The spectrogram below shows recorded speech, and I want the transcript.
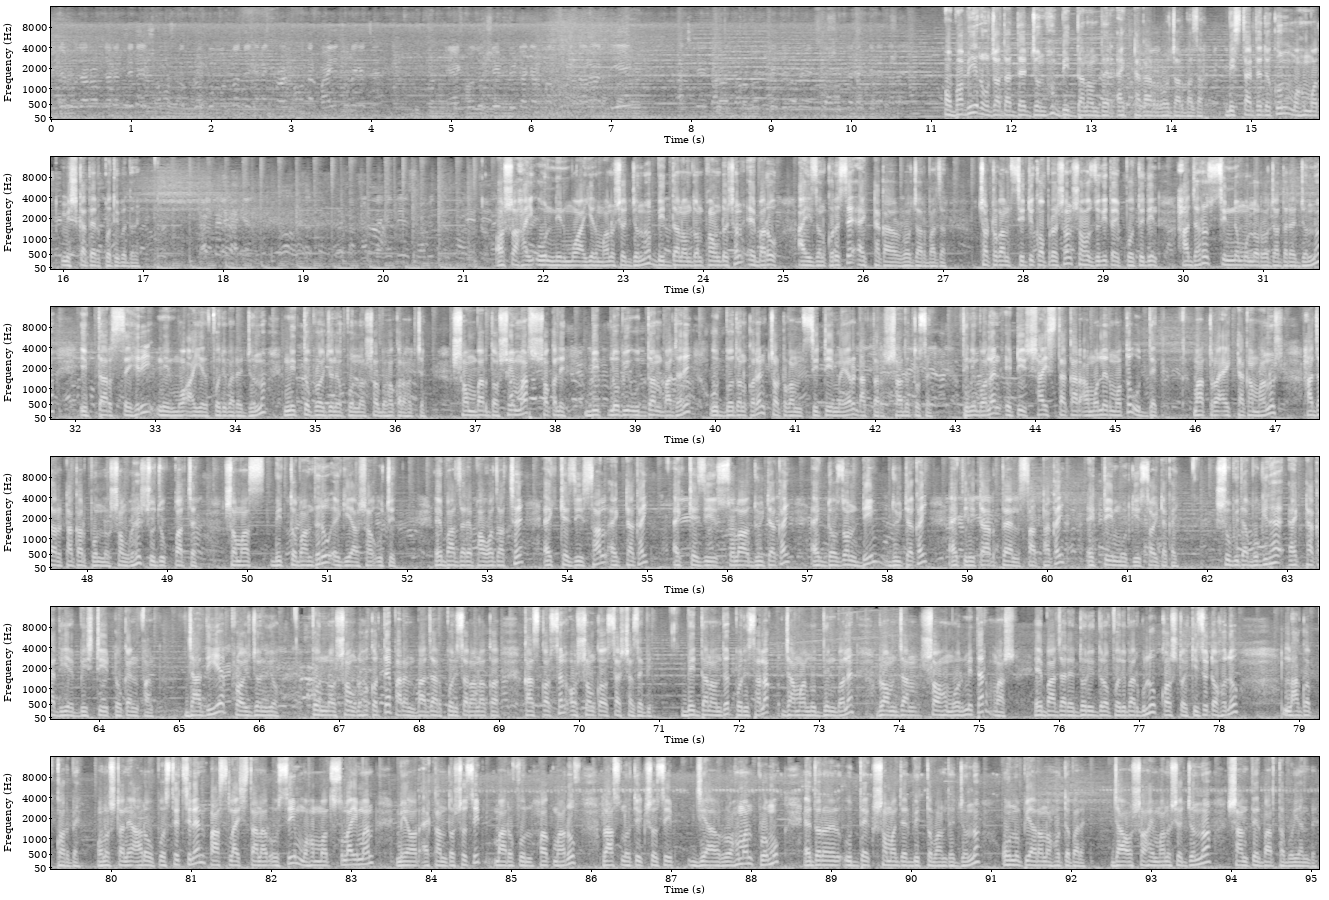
এই যে রোজা রমজানের দিনে সমস্ত দ্রব্যমূল্য যেখানে ক্রয় ক্ষমতার বাইরে চলে গেছে, এক বছর সেই দুই টাকার মাধ্যমে তারা দিয়ে আজকে তারা জনগণকে যেভাবে অভাবী রোজাদারদের জন্য বিদ্যানন্দের এক টাকার রোজার বাজার। বিস্তারিত দেখুন মোহাম্মদ মিশকাতের প্রতিবেদনে। অসহায় ও নিম্ন আয়ের মানুষের জন্য বিদ্যানন্দন ফাউন্ডেশন এবারও আয়োজন করেছে এক টাকার রোজার বাজার। চট্টগ্রাম সিটি কর্পোরেশন সহযোগিতায় প্রতিদিন হাজারো ছিন্নমূল্য রোজাদারের জন্য ইফতার, সেহরি, নিম্ন আয়ের পরিবারের জন্য নিত্য প্রয়োজনীয় পণ্য সরবরাহ করা হচ্ছে। সোমবার দশই মার্চ সকালে বিপ্লবী উদ্যান বাজারে উদ্বোধন করেন চট্টগ্রাম সিটি মেয়র ডাক্তার সাদেত হোসেন। তিনি বলেন, এটি শাইস্তাকার আমলের মতো উদ্যোগ। মাত্র এক টাকা মানুষ হাজার টাকার পণ্য সংগ্রহের সুযোগ পাচ্ছে। সমাজ বিত্তবানদেরও এগিয়ে আসা উচিত। এ বাজারে পাওয়া যাচ্ছে এক কেজি চাল এক টাকায় এক কেজি ছোলা দুই টাকায়, এক ডজন ডিম দুই টাকায়, এক লিটার তেল চার টাকায়, একটি মুরগি ছয় টাকায়। সুবিধাভোগীরা এক টাকা দিয়ে বিশটি টোকেন পান, যা দিয়ে প্রয়োজনীয় পণ্য সংগ্রহ করতে পারেন। বাজার পরিচালনা কাজ করছেন অসংখ্য স্বেচ্ছাসেবী। বিদ্যানন্দের পরিচালক জামাল উদ্দিন বলেন, রমজান সহমর্মিতার মাস। এ বাজারে দরিদ্র পরিবারগুলো কষ্ট কিছুটা হলেও লাঘব করবে। অনুষ্ঠানে আরও উপস্থিত ছিলেন পাঁচলাইশ থানার ওসি মোহাম্মদ সুলাইমান, মেয়র একান্ত সচিব মারুফুল হক মারুফ, রাজনৈতিক সচিব জিয়াউর রহমান প্রমুখ। এ ধরনের উদ্যোগ সমাজের বিত্তবানদের জন্য অনুপ্রেরণা হতে পারে, যা অসহায় মানুষের জন্য শান্তির বার্তা বই আনবে।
